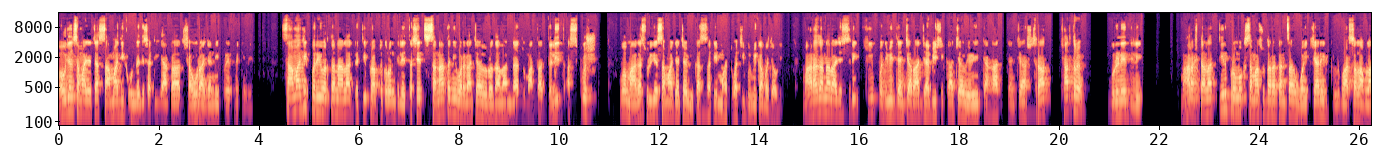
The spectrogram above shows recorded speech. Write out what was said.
बहुजन समाजाच्या सामाजिक उन्नतीसाठी या काळात शाहू राजांनी प्रयत्न केले. सामाजिक परिवर्तनाला गती प्राप्त करून दिले. तसेच सनातनी वर्गाच्या विरोधाला न जुमानता दलित अस्पृश्य व मागासवर्गीय समाजाच्या विकासासाठी महत्वाची भूमिका बजावली. महाराजांना राजश्री ही पदवी त्यांच्या राज्याभिषेकाच्या वेळी त्यांना त्यांच्या श्रात छात्र गुरुने दिली. महाराष्ट्राला तीन प्रमुख समाजसुधारकांचा वैचारिक वारसा लाभला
